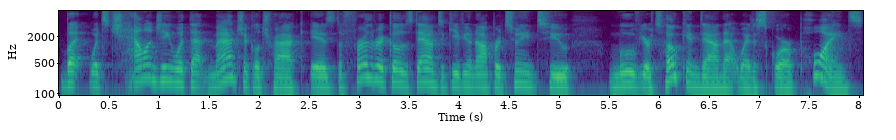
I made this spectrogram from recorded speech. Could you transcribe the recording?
But what's challenging with that magical track is the further it goes down to give you an opportunity to move your token down that way to score points,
